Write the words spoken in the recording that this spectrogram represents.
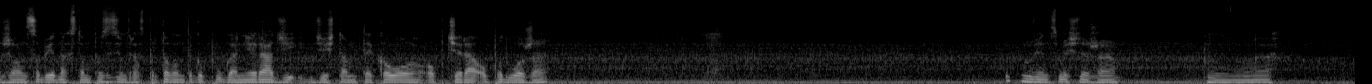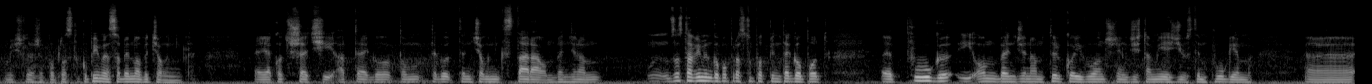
że on sobie jednak z tą pozycją transportową tego pługa nie radzi i gdzieś tam te koło obciera o podłoże. więc myślę, że mm, myślę, że po prostu kupimy sobie nowy ciągnik jako trzeci, a tego, tą, tego ten ciągnik stara, on będzie nam zostawimy go po prostu podpiętego pod e, pług i on będzie nam tylko i wyłącznie gdzieś tam jeździł z tym pługiem e,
